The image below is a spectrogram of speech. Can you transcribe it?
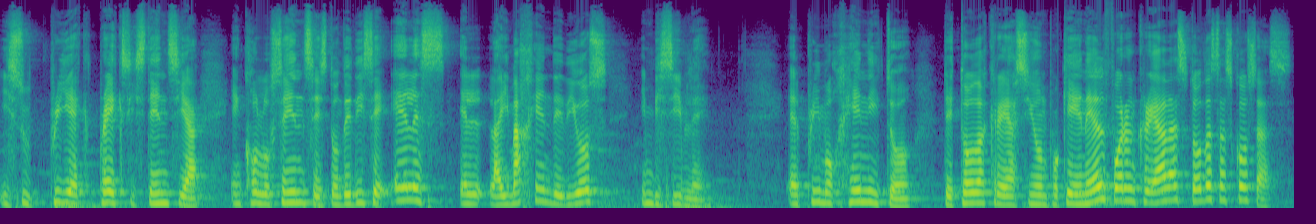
y su preexistencia en Colosenses, donde dice, Él es la imagen de Dios invisible, el primogénito de toda creación, porque en Él fueron creadas todas las cosas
